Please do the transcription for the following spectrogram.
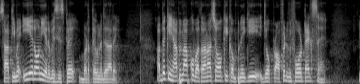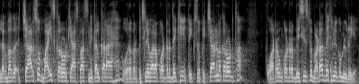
साथ ही में ईयर ऑन ईयर बेसिस पे बढ़ते हुए नज़र आ रहे हैं। अब देखिए, यहाँ पे मैं आपको बताना चाहूँ कि कंपनी की जो प्रॉफिट बिफोर टैक्स है, लगभग 422 करोड़ के आसपास निकल कर आया है। और अगर पिछले वाला क्वार्टर देखें तो एक करोड़ था। क्वार्टर ऑन क्वार्टर बेसिस पे बढ़त देखने को मिल रही है।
